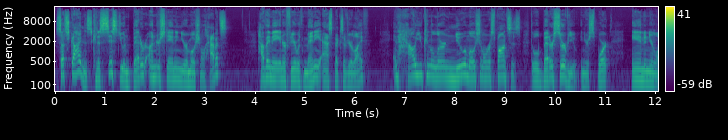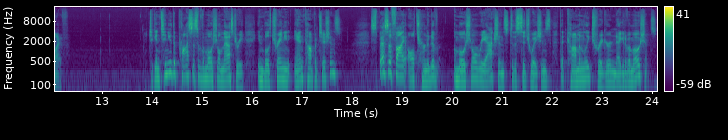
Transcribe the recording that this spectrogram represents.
Such guidance can assist you in better understanding your emotional habits, how they may interfere with many aspects of your life, and how you can learn new emotional responses that will better serve you in your sport and in your life. To continue the process of emotional mastery in both training and competitions, specify alternative emotional reactions to the situations that commonly trigger negative emotions.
